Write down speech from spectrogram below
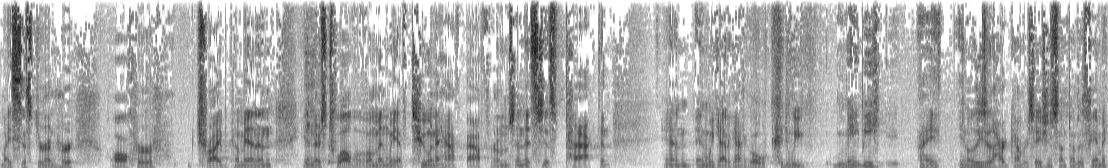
my sister and her, all her tribe come in and, and there's 12 of them and we have two and a half bathrooms and it's just packed and, and, and we gotta, gotta go, could we, maybe, I, you know, these are the hard conversations sometimes with family.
